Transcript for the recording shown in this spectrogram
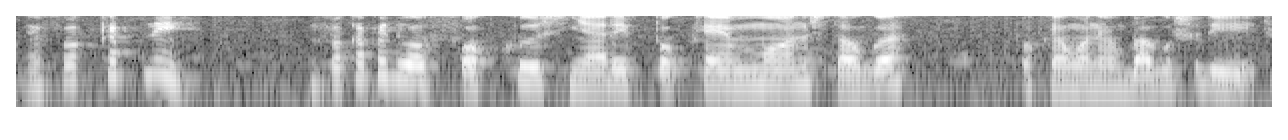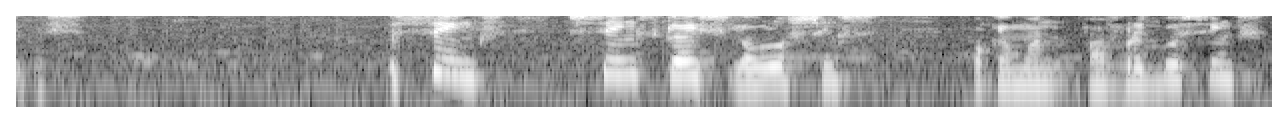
Level cap nih. Level capnya dua fokus nyari Pokemon setahu gue Pokemon yang bagus tuh di itu guys. Sinks, Sinks guys, ya Allah Sinks. Pokemon favorit gue Sinks.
